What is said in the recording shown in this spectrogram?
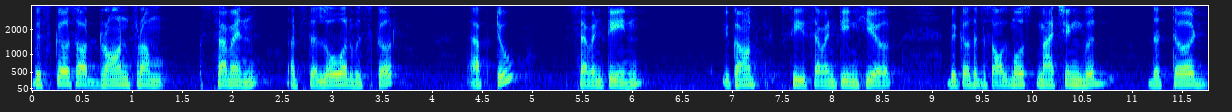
Whiskers are drawn from 7 that is the lower whisker up to 17. You cannot see 17 here because it is almost matching with the third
